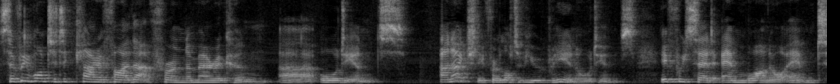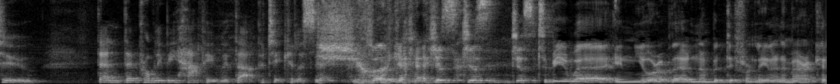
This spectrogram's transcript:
So, if we wanted to clarify that for an American uh, audience, and actually for a lot of European audience, if we said M1 or M2, then they'd probably be happy with that particular statement. okay. just, just, just to be aware, in Europe they're numbered differently, and in America,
